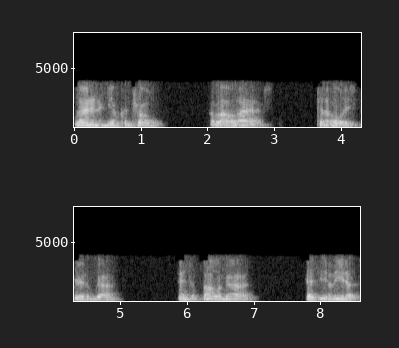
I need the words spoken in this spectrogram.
learning to give control of our lives to the Holy Spirit of God and to follow God as he leads us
